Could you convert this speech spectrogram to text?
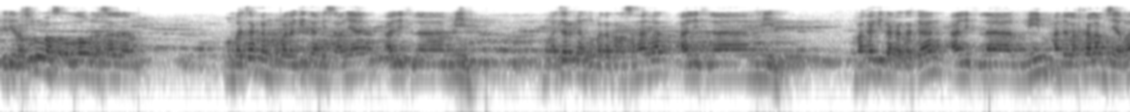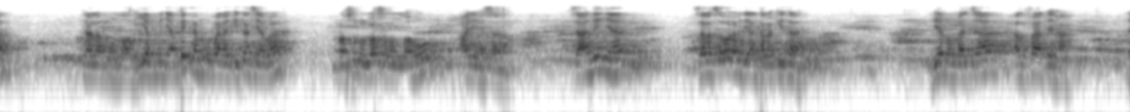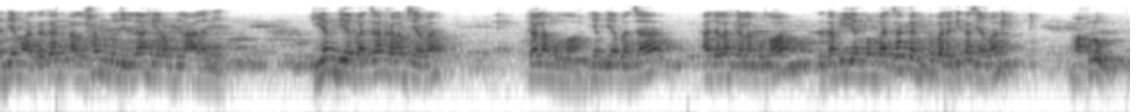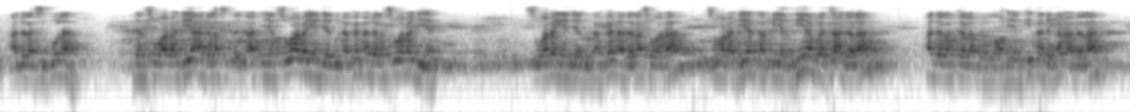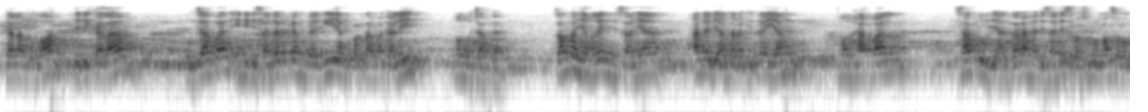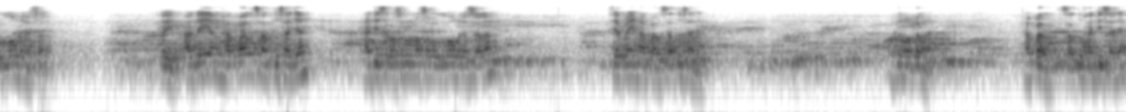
Jadi Rasulullah wasallam membacakan kepada kita misalnya alif lam mim. Mengajarkan kepada para sahabat alif lam mim. Maka kita katakan alif lam mim adalah kalam siapa? Kalamullah. Yang menyampaikan kepada kita siapa? Rasulullah wasallam. Seandainya salah seorang di antara kita dia membaca Al-Fatihah dan dia mengatakan alhamdulillahi rabbil alamin. Yang dia baca kalam siapa? Kalamullah. Yang dia baca adalah kalamullah, tetapi yang membacakan kepada kita siapa? Makhluk adalah si fulan. Dan suara dia adalah yang suara yang dia gunakan adalah suara dia. Suara yang dia gunakan adalah suara suara dia tapi yang dia baca adalah adalah kalamullah. Yang kita dengar adalah kalamullah. Jadi kalam ucapan ini disandarkan bagi yang pertama kali mengucapkan. Contoh yang lain misalnya ada di antara kita yang menghafal satu di antara hadis-hadis Rasulullah sallallahu alaihi wasallam. Baik, ada yang hafal satu saja hadis Rasulullah sallallahu alaihi wasallam? Siapa yang hafal satu saja? Belum hafal enggak? Hafal satu hadis saja?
